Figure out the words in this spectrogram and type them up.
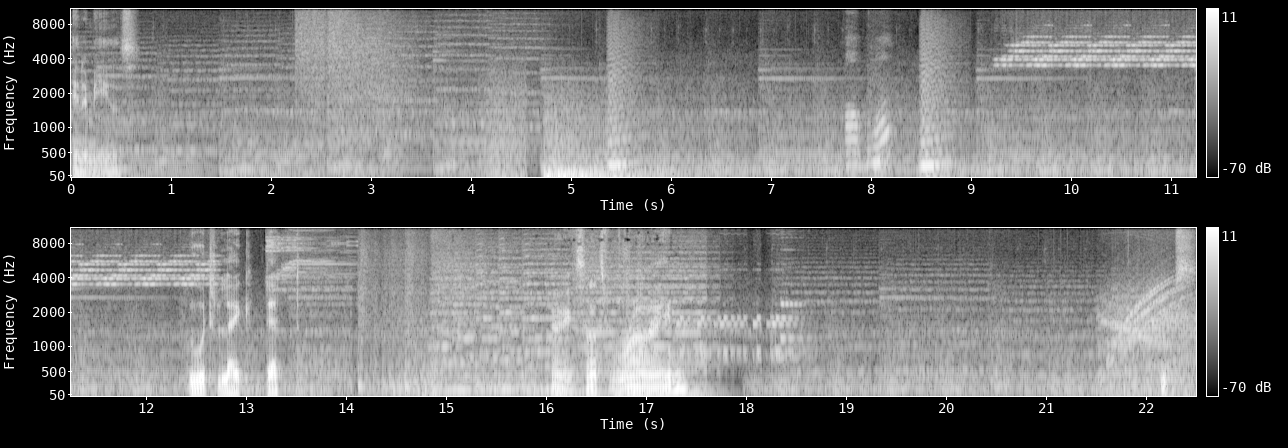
enemies. Good like that. Alright, so that's Rime. Oops.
